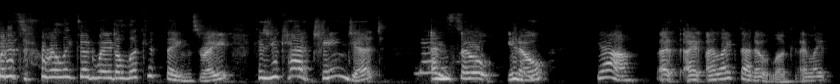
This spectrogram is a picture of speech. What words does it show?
it's a really good way to look at things, right? Because you can't change it. And so, you know, yeah, I, I, I like that outlook. I like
